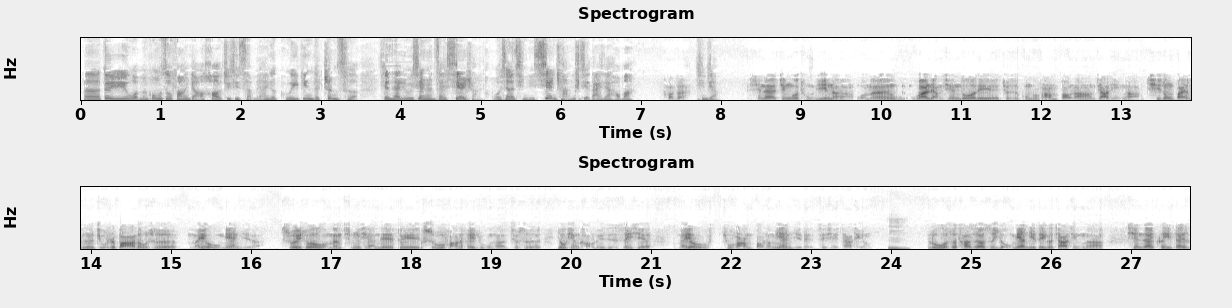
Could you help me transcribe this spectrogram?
呃，对于我们公租房摇号具体怎么样一个规定的政策，现在刘先生在线上，我想请您现场解答一下，好吗？好的，请讲。现在经过统计呢，我们五万两千多的就是公租房保障家庭啊，其中百分之九十八都是没有面积的。所以说，我们目前的对实物房的配租呢，就是优先考虑的是这些没有住房保障面积的这些家庭。嗯，如果说他是要是有面积这个家庭呢，现在可以在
